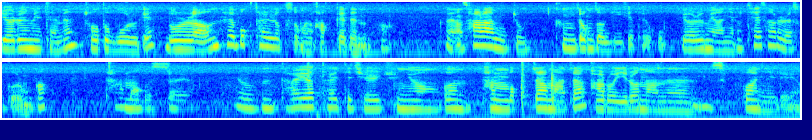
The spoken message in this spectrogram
여름이 되면 저도 모르게 놀라운 회복 탄력성을 갖게 된다. 그냥 사람이 좀 긍정적이게 되고 여름이 아니라 퇴사를 해서 그런가? 다 먹었어요. 여러분 다이어트 할 때 제일 중요한 건 밥 먹자마자 바로 일어나는 습관이래요.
